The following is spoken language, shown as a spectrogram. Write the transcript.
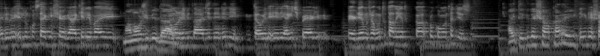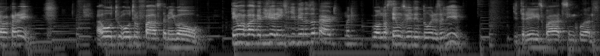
Ele, ele não consegue enxergar que ele vai. Uma longevidade. Uma longevidade dele ali. Então ele, ele, a gente perde, perdemos já muito talento por, por conta disso. Aí tem que deixar o cara aí. Tem que deixar o cara aí. Ah, outro, outro fato também, igual. Tem uma vaga de gerente de vendas aberto. Igual nós temos vendedores ali de 3, 4, 5 anos.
